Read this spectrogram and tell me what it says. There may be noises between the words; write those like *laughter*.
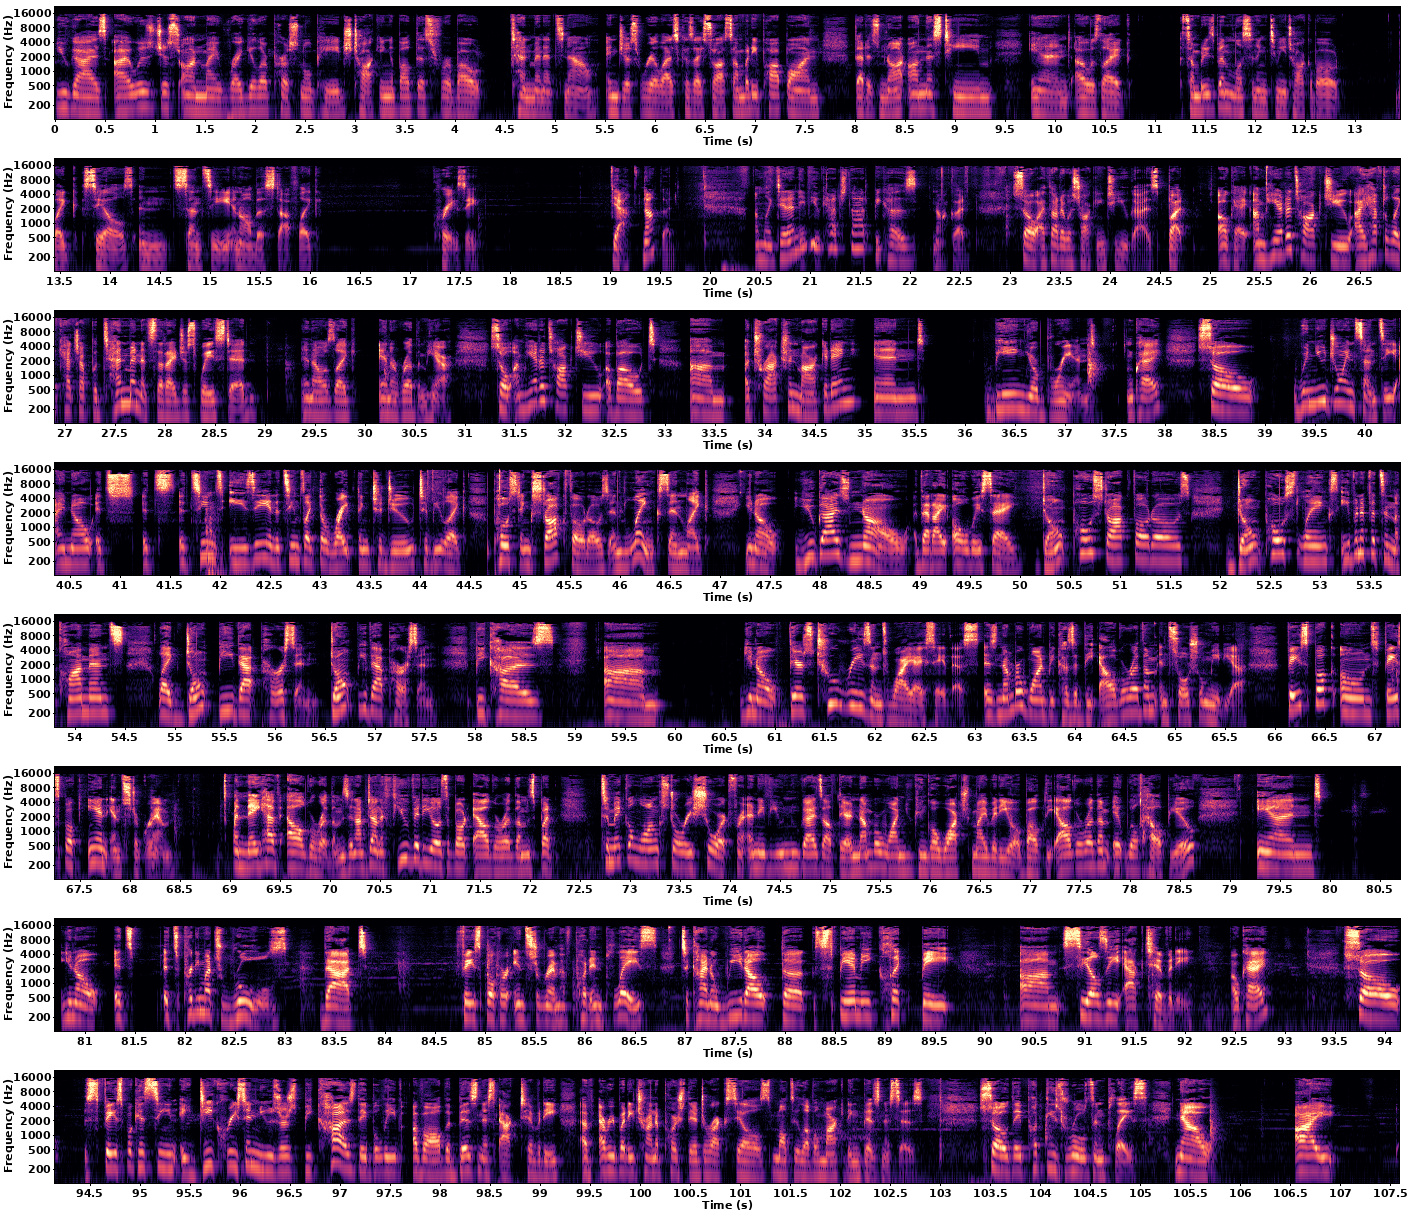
You guys, I was just on my regular personal page talking about this for about 10 minutes now and just realized because I saw somebody pop on that is not on this team. And I was like, somebody's been listening to me talk about like sales and Scentsy and all this stuff. Like, crazy. Yeah, not good. I'm like, did any of you catch that? Because not good. So I thought I was talking to you guys. But okay, I'm here to talk to you. I have to like catch up with 10 minutes that I just wasted. And I was like in a rhythm here. So I'm here to talk to you about um, attraction marketing and being your brand. Okay. So when you join Scentsy, I know it's it's it seems easy and it seems like the right thing to do to be like posting stock photos and links and like, you know, you guys know that I always say, don't post stock photos, don't post links, even if it's in the comments, like don't be that person. Don't be that person because um you know, there's two reasons why I say this. Is number one, because of the algorithm and social media. Facebook owns Facebook and Instagram and they have algorithms. And i've done a few videos about algorithms but to make a long story short for any of you new guys out there number one you can go watch my video about the algorithm. It will help you. And you know it's it's pretty much rules that facebook or instagram have put in place to kind of weed out the spammy clickbait um, salesy activity. Okay? So Facebook has seen a decrease in users because they believe of all the business activity of everybody trying to push their direct sales, multi level marketing businesses. So they put these rules in place. Now, I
